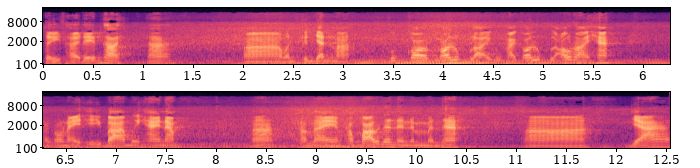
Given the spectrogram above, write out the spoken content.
tùy thời điểm thôi. Đó. À, mình kinh doanh mà. Cũng có có lúc lời cũng phải có lúc lỗ thôi ha. Con này thì 32 năm. Đó hôm nay em thông báo đến anh em mình ha. À, giá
